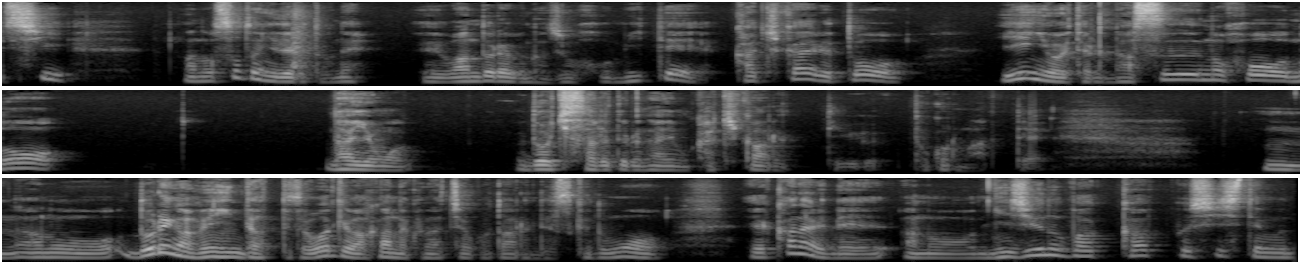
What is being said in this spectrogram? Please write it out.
いし、あの、外に出るとね、ワンドライブの情報を見て書き換えると、家に置いてある NAS の方の内容も、同期されてる内容も書き換わるっていうところもあって、うん、あの、どれがメインだってわけわかんなくなっちゃうことあるんですけども、えかなりね、あの、二重のバックアップシステムっ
